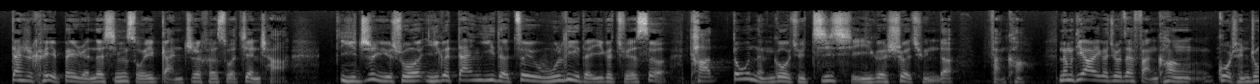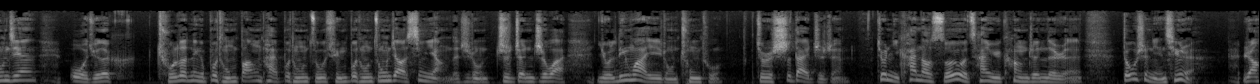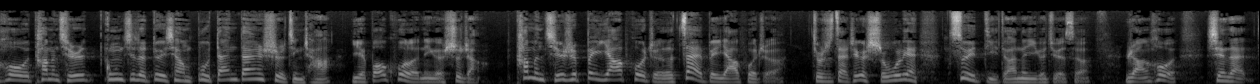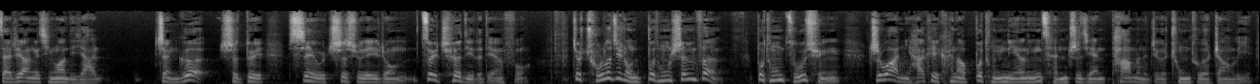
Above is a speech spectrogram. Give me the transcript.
但是可以被人的心所以感知和所鉴察，以至于说一个单一的最无力的一个角色，他都能够去激起一个社群的反抗。那么第二一个就是在反抗过程中间，我觉得。除了那个不同帮派、不同族群、不同宗教信仰的这种之争之外，有另外一种冲突，就是世代之争。就是你看到所有参与抗争的人都是年轻人，然后他们其实攻击的对象不单单是警察，也包括了那个市长。他们其实是被压迫者的再被压迫者，就是在这个食物链最底端的一个角色。然后现在在这样一个情况底下，整个是对现有秩序的一种最彻底的颠覆。就除了这种不同身份、不同族群之外，你还可以看到不同年龄层之间他们的这个冲突的张力。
